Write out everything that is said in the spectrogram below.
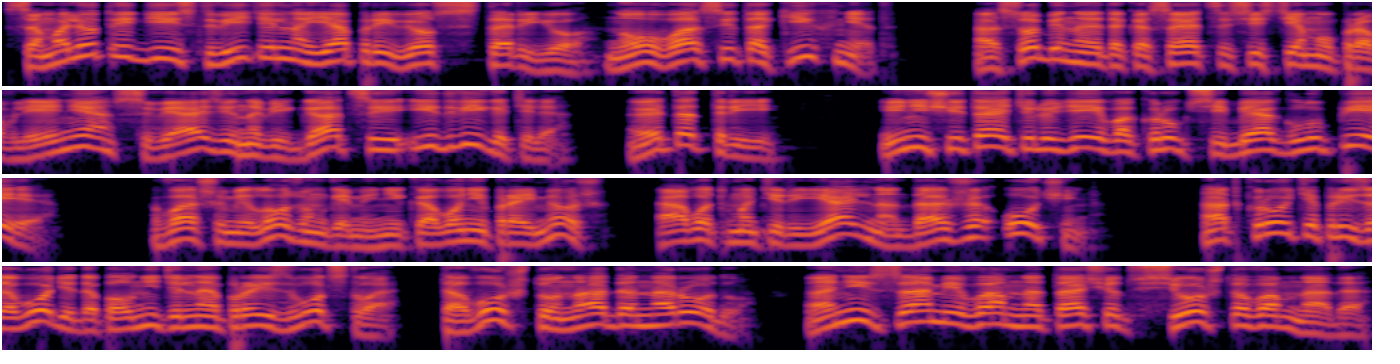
Самолеты действительно я привез старье, но у вас и таких нет. Особенно это касается систем управления, связи, навигации и двигателя. Это три. И не считайте людей вокруг себя глупее. Вашими лозунгами никого не проймешь, а вот материально даже очень. Откройте при заводе дополнительное производство того, что надо народу. Они сами вам натащат все, что вам надо.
